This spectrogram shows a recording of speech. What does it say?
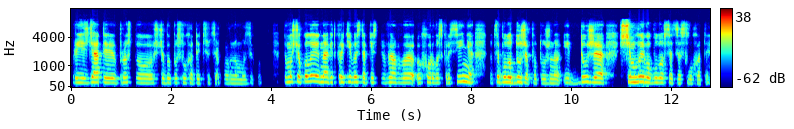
приїжджати просто, щоб послухати цю церковну музику. Тому що коли на відкритті виставки співав е, хор Воскресіння, то це було дуже потужно і дуже щемливо було все це слухати.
